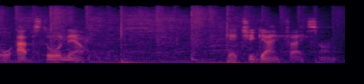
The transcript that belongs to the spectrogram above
or App Store now. Get your Game Face on.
